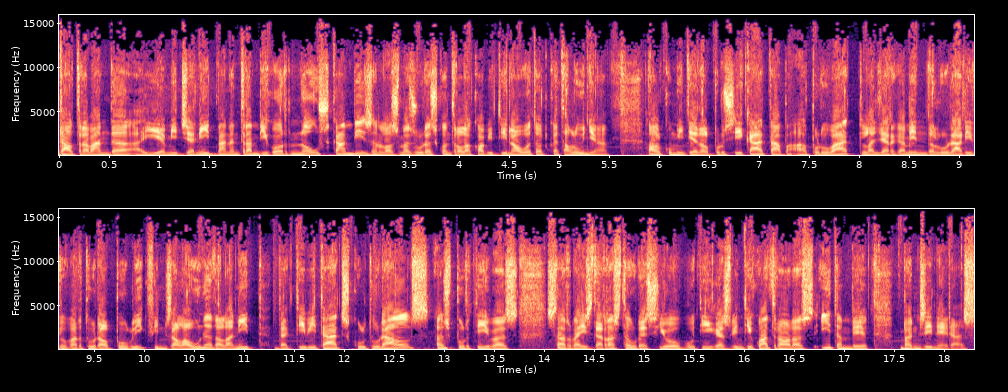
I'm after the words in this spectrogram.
D'altra banda, ahir a mitjanit van entrar en vigor nous canvis en les mesures contra la Covid-19 a tot Catalunya. El comitè del Procicat ha aprovat l'allargament de l'horari d'obertura al públic fins a la una de la nit d'activitats culturals, esportives, serveis de restauració, botigues 24 hores i també benzineres.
